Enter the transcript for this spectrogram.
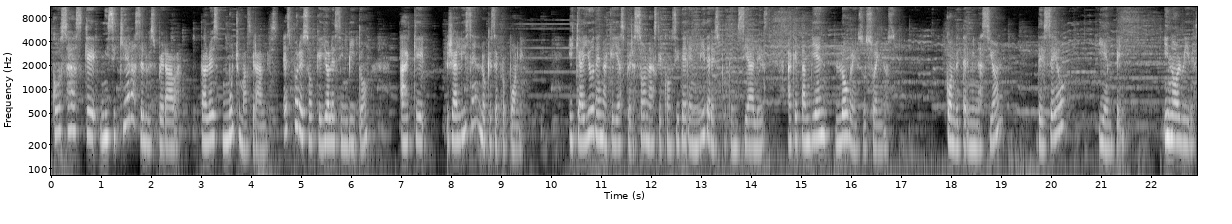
cosas que ni siquiera se lo esperaba, tal vez mucho más grandes. Es por eso que yo les invito a que realicen lo que se propone y que ayuden a aquellas personas que consideren líderes potenciales a que también logren sus sueños, con determinación, deseo y empeño. Y no olvides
